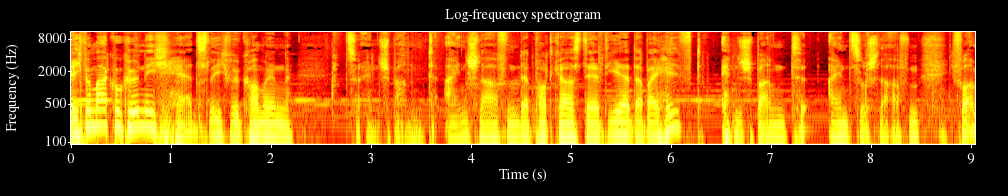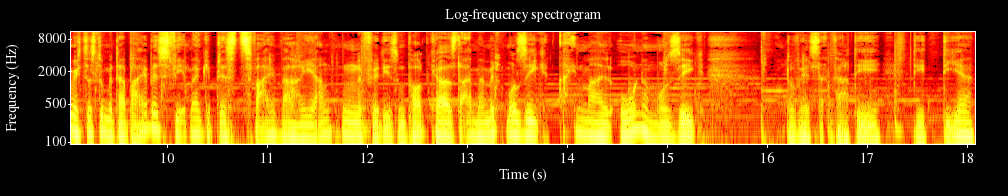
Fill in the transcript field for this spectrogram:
Ich bin Marco König. Herzlich willkommen zu Entspannt Einschlafen, der Podcast, der dir dabei hilft, entspannt einzuschlafen. Ich freue mich, dass du mit dabei bist. Wie immer gibt es zwei Varianten für diesen Podcast. Einmal mit Musik, einmal ohne Musik. Du wählst einfach die, die dir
